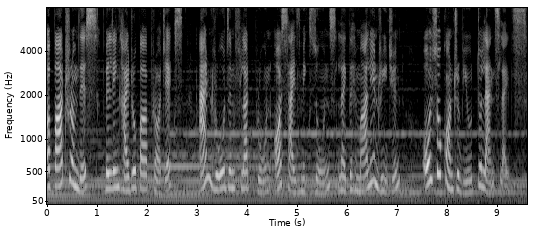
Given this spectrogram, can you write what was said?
Apart from this, building hydropower projects and roads in flood prone or seismic zones like the Himalayan region also contribute to landslides.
